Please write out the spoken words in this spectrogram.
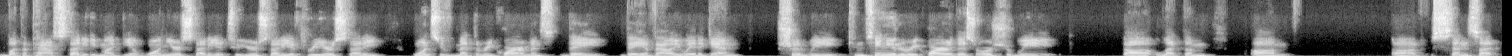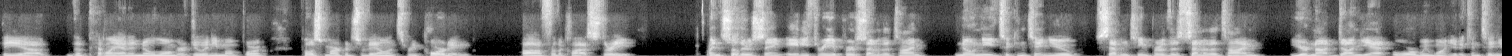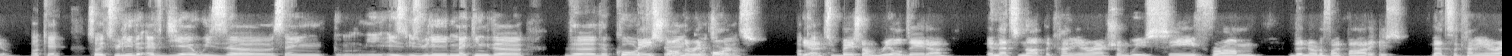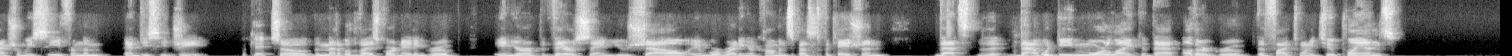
but the PAS study might be a one year study, a two year study, a three year study. Once you've met the requirements, they they evaluate again. Should we continue to require this, or should we uh, let them um, uh, sunset the uh, the plan and no longer do any more post market surveillance reporting uh, for the class three? And so they're saying 83% of the time, no need to continue. 17% of the time, you're not done yet or we want you to continue. Okay. So it's really the fda who is uh, saying is, is really making the the the core based on the reports. Okay. yeah it's based on real data. And that's not the kind of interaction we see from the notified bodies. That's the kind of interaction we see from the mdcg okay. So the medical device coordinating group in europe they're saying you shall and we're writing a common specification that's the that would be more like that other group the 522 plans.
